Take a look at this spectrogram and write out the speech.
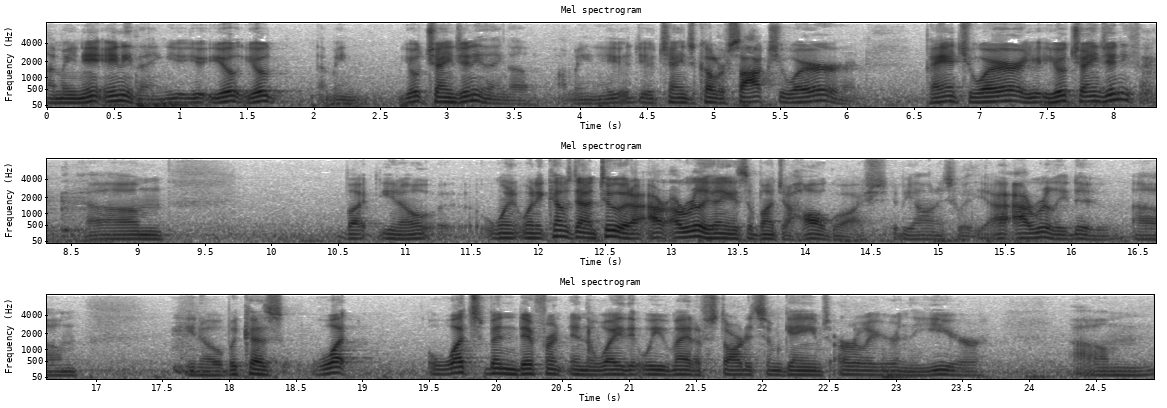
I mean, anything. You, you, you'll, you'll, I mean, you'll change anything up. I mean, you, you change the color socks you wear, pants you wear. You, you'll change anything. Um, but you know, when when it comes down to it, I, I really think it's a bunch of hogwash. To be honest with you, I, I really do. Um, you know, because what what's been different in the way that we might have started some games earlier in the year um,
